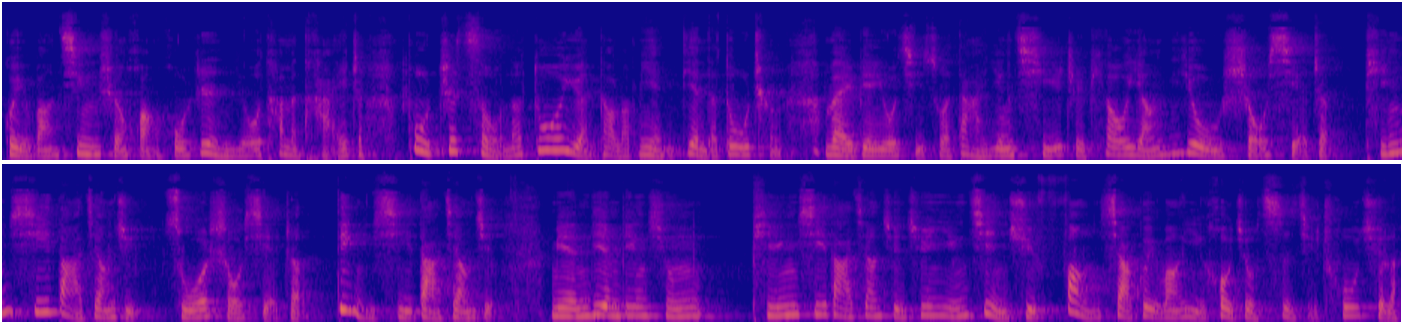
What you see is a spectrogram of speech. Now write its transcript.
贵王精神恍惚，任由他们抬着，不知走了多远，到了缅甸的都城。外边有几座大营，旗帜飘扬，右手写着“平西大将军”，左手写着“定西大将军”。缅甸兵从平西大将军军营进去，放下贵王以后，就自己出去了。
